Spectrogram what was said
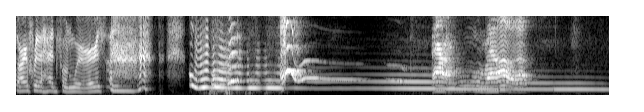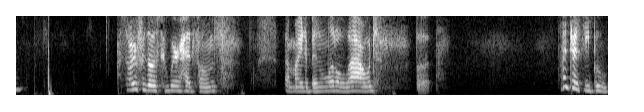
Sorry for the headphone wearers. Sorry for those who wear headphones. That might have been a little loud, but. Hi, Trusty Boo.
